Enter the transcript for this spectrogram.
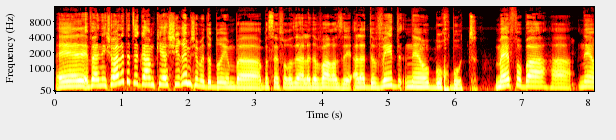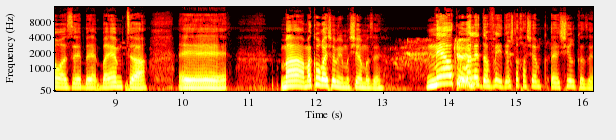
Uh, ואני שואלת את זה גם כי השירים שמדברים ב- בספר הזה על הדבר הזה, על הדוד נאו בוחבוט. מאיפה בא הנאו הזה באמצע? Uh, מה, מה קורה שם עם השם הזה? נאו כן. קורא לדוד, יש לך שם, אה, שיר כזה.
